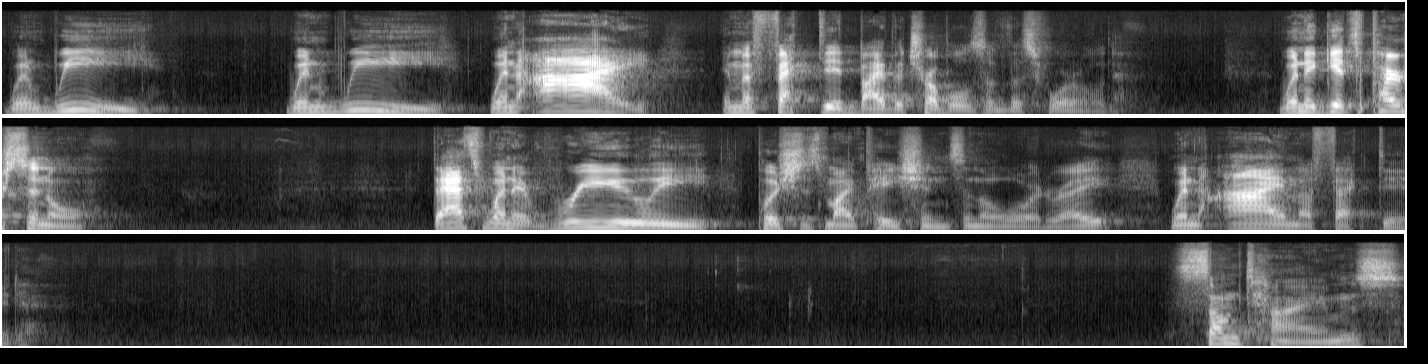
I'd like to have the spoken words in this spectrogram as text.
when we, when we, when I am affected by the troubles of this world, when it gets personal. That's when it really pushes my patience in the Lord, right? When I'm affected. Sometimes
